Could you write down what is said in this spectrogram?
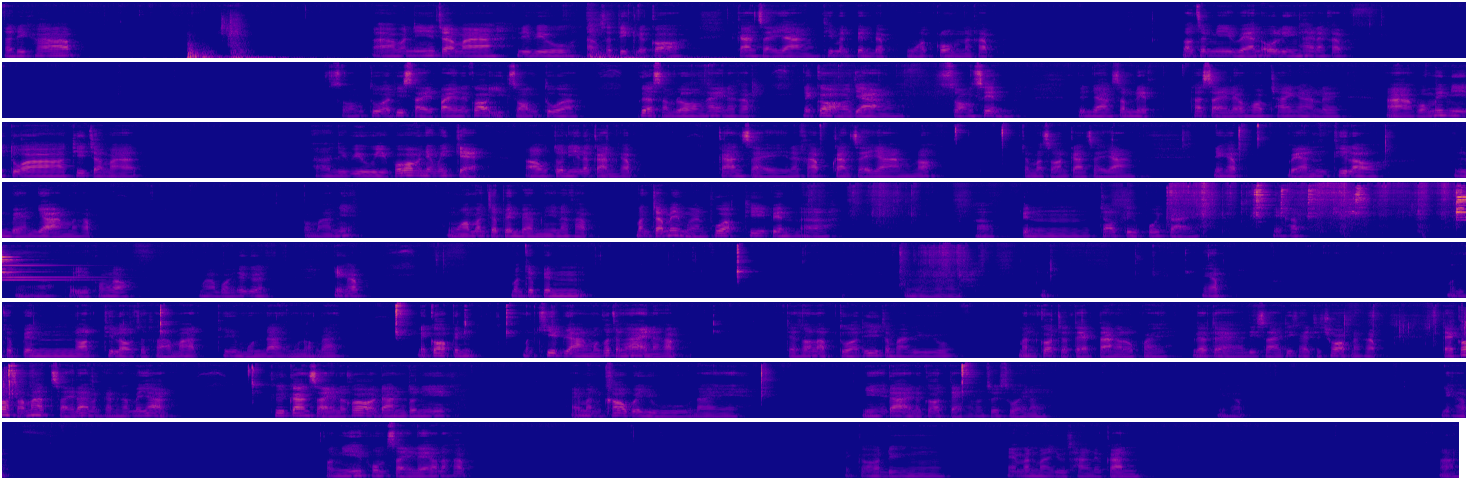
สวัสดีครับอ่าวันนี้จะมารีวิวหนังสติ๊กแล้วก็การใส่ยางที่มันเป็นแบบหัวกลมนะครับ เราจะมีแหวนโอลิงให้นะครับสองตัวที่ใส่ไปแล้วก็อีกสองตัวเพื่อสำรองให้นะครับ แล้วก็ยางสองเส้น เป็นยางสำเร็จถ้าใส่แล้วพร้อมใช้งานเลย ผมไม่มีตัวที่จะมาอ่ารีวิวอีก เพราะว่ามันยังไม่แกะเอาตัวนี้แล้วกันครับ การใส่นะครับ การใส่ยางเนาะจะมาสอนการใส่ยางนี่ครับแหวนที่เราเป็นแหวนยางนะครับ ประมาณนี้ หัวมันจะเป็นแบบนี้นะครับ มันจะไม่เหมือนพวกที่เป็นอ่าอ่าเป็นเจ้าตือโป้ยไก่นี่ครับ พระเอกของเรามาบ่อยเหลือเกิน นี่ครับ มันจะเป็นนี่ครับ มันจะเป็นน็อตที่เราจะสามารถที่จะหมุนได้หมุนออกได้ แล้วก็เป็นมันคีบยางมันก็จะง่ายนะครับ แต่สำหรับตัวที่จะมารีวิว มันก็จะแตกต่างกันออกไป แล้วแต่ดีไซน์ที่ใครจะชอบนะครับ แต่ก็สามารถใส่ได้เหมือนกันครับไม่ยาก คือการใส่แล้วก็ดันตัวนี้ ให้มันเข้าไปอยู่ในนี้ให้ได้แล้วก็แต่งให้มันสวยๆหน่อยนี่ครับ นี่ครับ ฝั่งนี้ผมใส่แล้วนะครับ แล้วก็ดึงให้มันมาอยู่ทางเดียวกัน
